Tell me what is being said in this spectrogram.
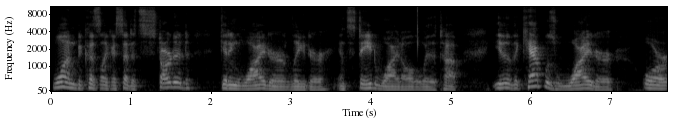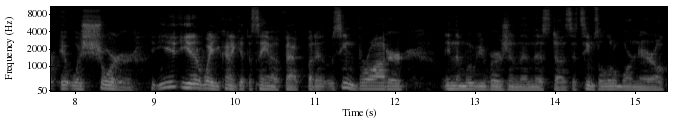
one, because like I said, it started getting wider later and stayed wide all the way to the top. Either the cap was wider or it was shorter. E either way, you kind of get the same effect, but it seemed broader in the movie version than this does. It seems a little more narrow,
